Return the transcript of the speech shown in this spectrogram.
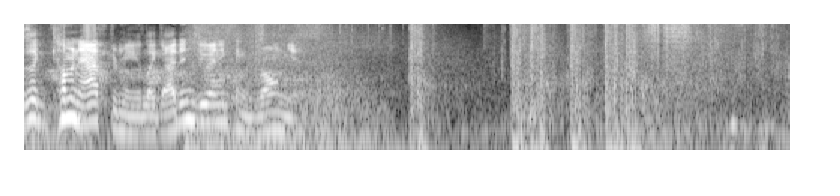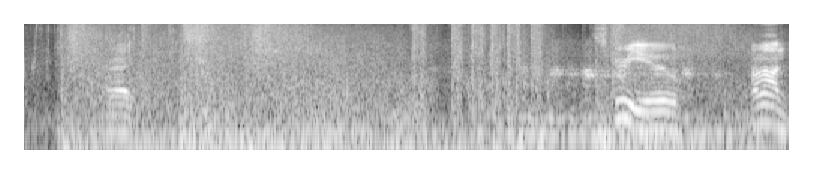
He's like coming after me, like I didn't do anything wrong yet. Alright. Screw you. Come on.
